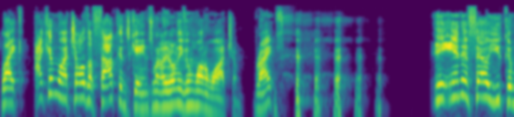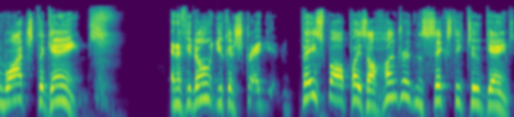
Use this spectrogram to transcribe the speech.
Like I can watch all the Falcons games when I don't even want to watch them, right? the NFL, you can watch the games. And if you don't, you can straight. Baseball plays 162 games.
